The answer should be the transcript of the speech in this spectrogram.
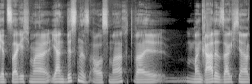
jetzt, sage ich mal, ja, ein Business ausmacht, weil man gerade, sage ich ja,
